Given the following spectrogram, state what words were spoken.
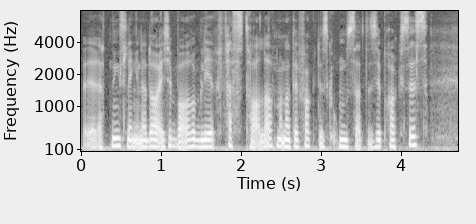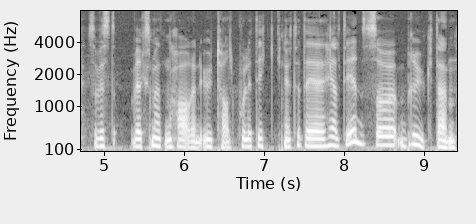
retningslinjene da ikke bare blir festtaler, men at de faktisk omsettes i praksis. Så hvis virksomheten har en uttalt politikk knyttet til heltid, så bruk den,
